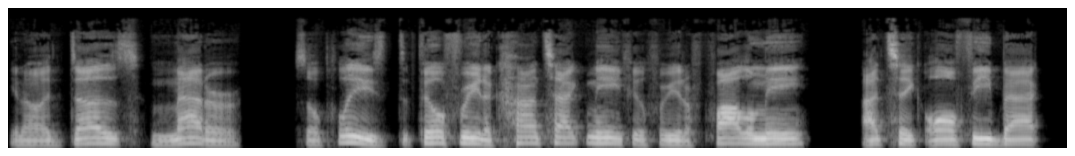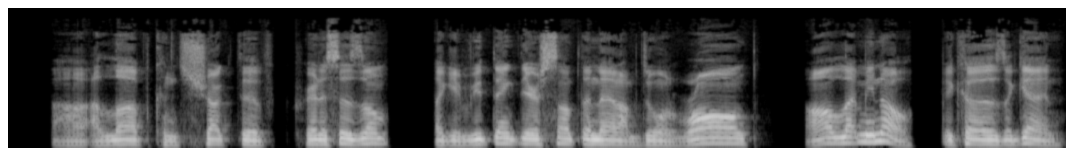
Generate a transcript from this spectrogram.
You know, it does matter. So please feel free to contact me. Feel free to follow me. I take all feedback. Uh, I love constructive criticism. Like if you think there's something that I'm doing wrong, uh, let me know. Because again,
